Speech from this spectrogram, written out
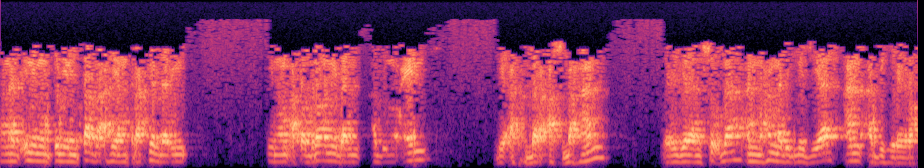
sanad ini mempunyai mutabah yang terakhir dari Imam At-Tabrani dan Abu Nu'aim di Akhbar Asbahan dari jalan Su'bah an Muhammad bin Ziyad an Abi Hurairah.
